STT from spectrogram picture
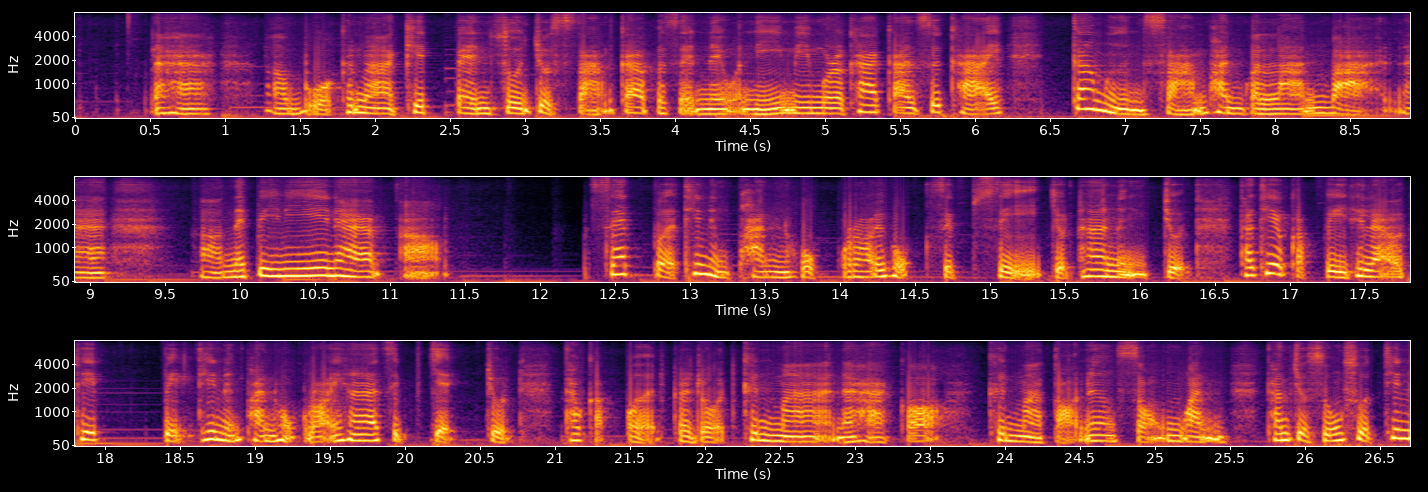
นะคะบวกขึ้นมาคิดเป็น 0.39%ในวันนี้มีมูลค่าการซื้อขาย 93,000 กว่าล้านบาทนะในปีนี้นะคะ เซตเปิดที่ 1,664.51 จุด ถ้าเทียบกับปีที่แล้วที่ปิดที่ 1,657 จุด เท่ากับเปิดกระโดดขึ้นมานะคะ ก็ขึ้นมาต่อเนื่อง 2 วันทำจุดสูงสุดที่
